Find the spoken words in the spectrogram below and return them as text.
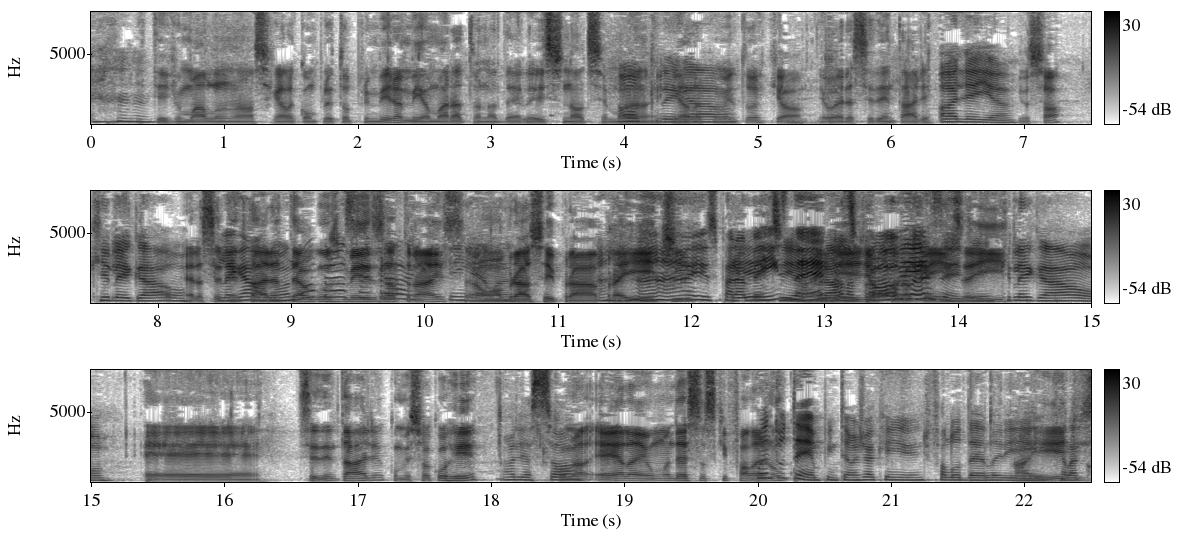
e teve uma aluna nossa que ela completou a primeira meia maratona dela esse final de semana Oh, e ela legal. comentou aqui, ó, eu era sedentária. Olha aí, ó. Viu só? Que legal. Era legal. sedentária Manda até alguns meses atrás. quem É, ela? um abraço aí pra, pra Ah, Ed. e os parabéns, né? parabéns Edi. aí. Que legal. É, sedentária, começou a correr. Olha só. Ela, ela é uma dessas que fala... Quanto tempo, então, já que a gente falou dela ali, A que ela está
